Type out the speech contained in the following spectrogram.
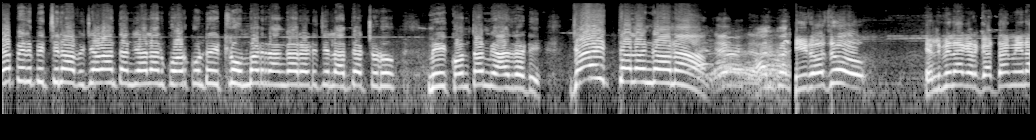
ఏ పిలిపించినా విజయవంతం చేయాలని కోరుకుంటూ ఇట్లు ఉమ్మడి రంగారెడ్డి జిల్లా అధ్యక్షుడు మీ కొంతం యాదిరెడ్డి. జై తెలంగాణ! ఈరోజు ఎల్బీనగర్ గడ్డ మీద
